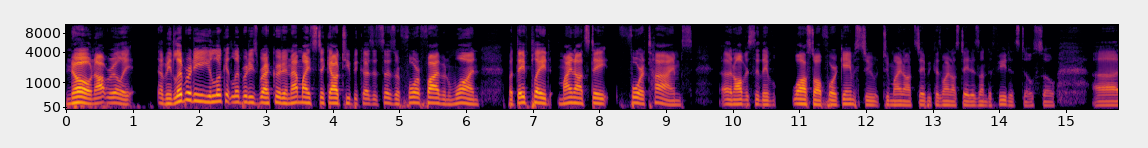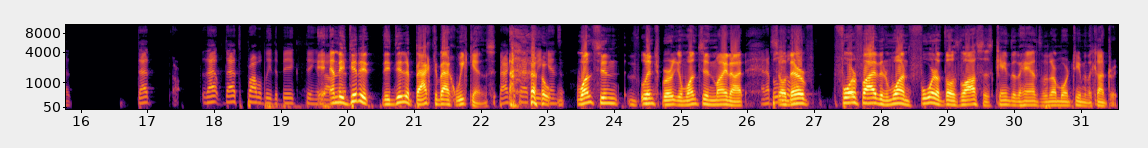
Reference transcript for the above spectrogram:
No, not really. I mean, Liberty. You look at Liberty's record, and that might stick out to you because it says they're four, five, and one, but they've played Minot State four times, and obviously they've lost all four games to to Minot State because Minot State is undefeated still. So, uh, that that that's probably the big thing. About and they that. did it. They did it back to back weekends. back to back weekends, once in Lynchburg and once in Minot. and I believe So they're four, five, and one. Four of those losses came to the hands of the number one team in the country.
